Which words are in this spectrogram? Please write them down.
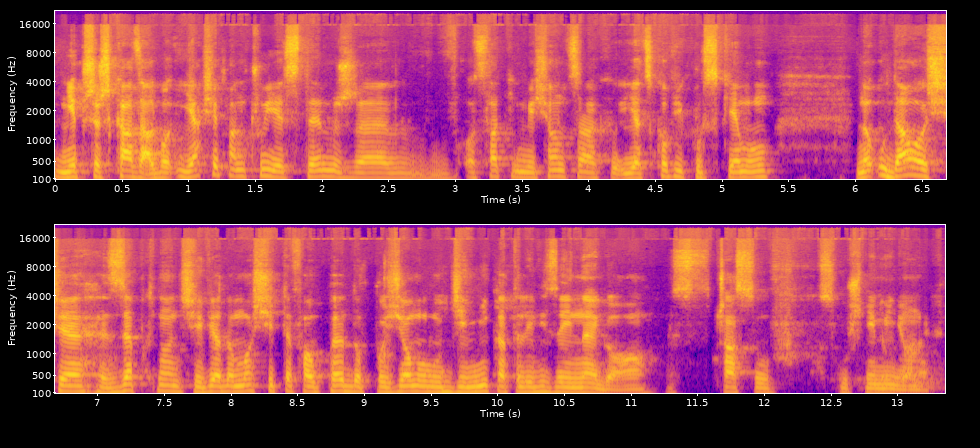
nie przeszkadza, albo jak się pan czuje z tym, że w ostatnich miesiącach Jackowi Kurskiemu no, udało się zepchnąć wiadomości TVP do poziomu dziennika telewizyjnego z czasów słusznie minionych.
